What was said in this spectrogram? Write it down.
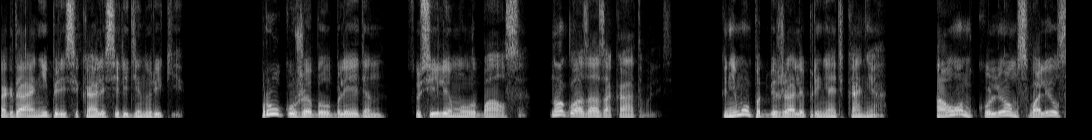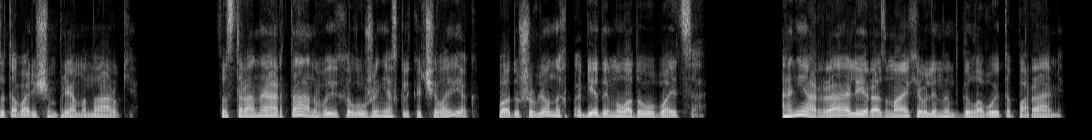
когда они пересекали середину реки. Прук уже был бледен, с усилием улыбался, но глаза закатывались. К нему подбежали принять коня а он кулем свалился товарищем прямо на руки. Со стороны Артан выехало уже несколько человек, воодушевленных победой молодого бойца. Они орали и размахивали над головой топорами,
